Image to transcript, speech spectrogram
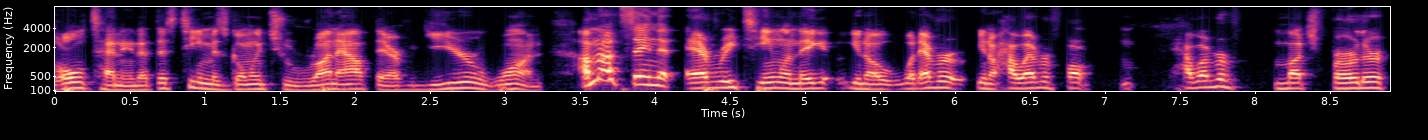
goaltending that this team is going to run out there year one. I'm not saying that every team, when they, you know, whatever, you know, however far, however much further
